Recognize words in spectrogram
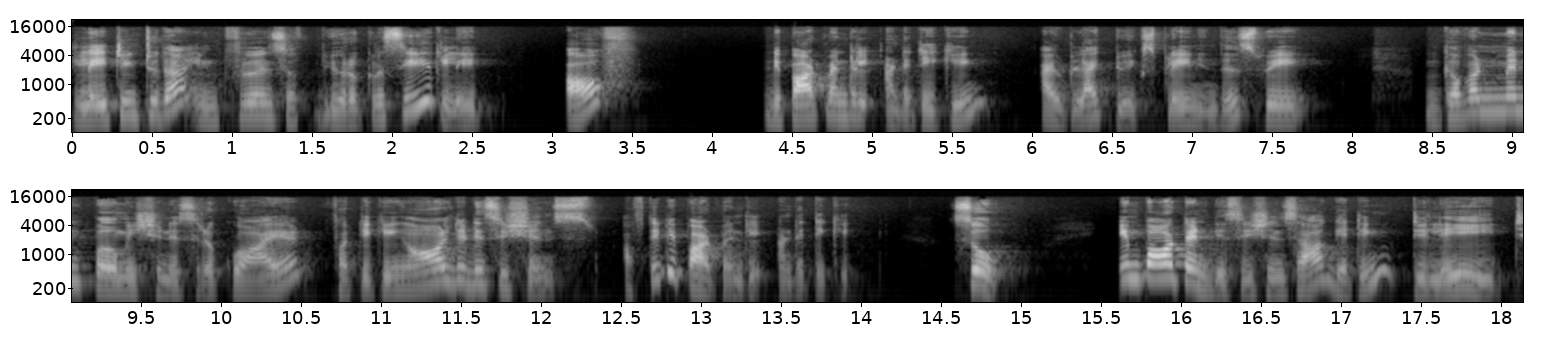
relating to the influence of bureaucracy relate of departmental undertaking, I would like to explain in this way. Government permission is required for taking all the decisions of the departmental undertaking. So, important decisions are getting delayed.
